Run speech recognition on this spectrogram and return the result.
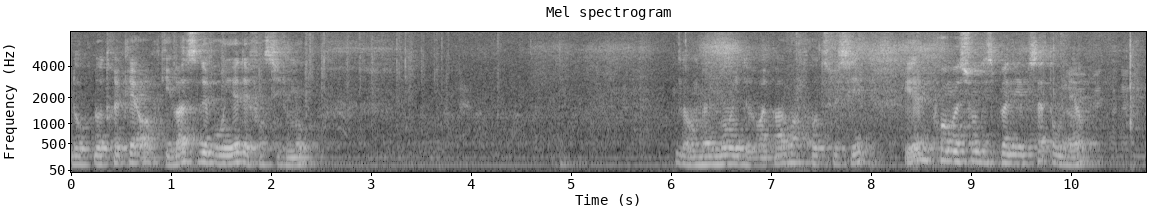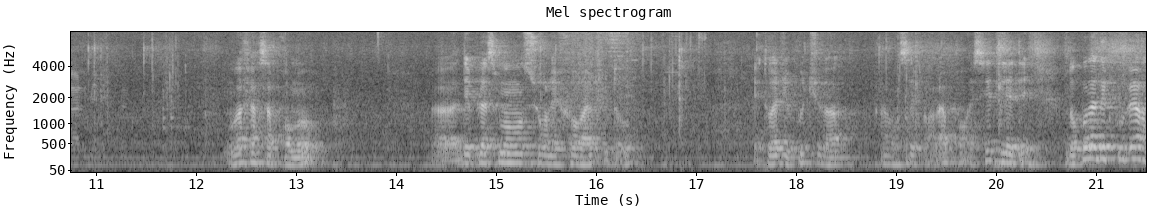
Donc notre éclaireur qui va se débrouiller défensivement. Normalement il ne devrait pas avoir trop de soucis. Il a une promotion disponible, ça tombe bien. On va faire sa promo. Euh, déplacement sur les forêts plutôt. Et toi du coup tu vas avancer par là pour essayer de l'aider. Donc on a découvert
